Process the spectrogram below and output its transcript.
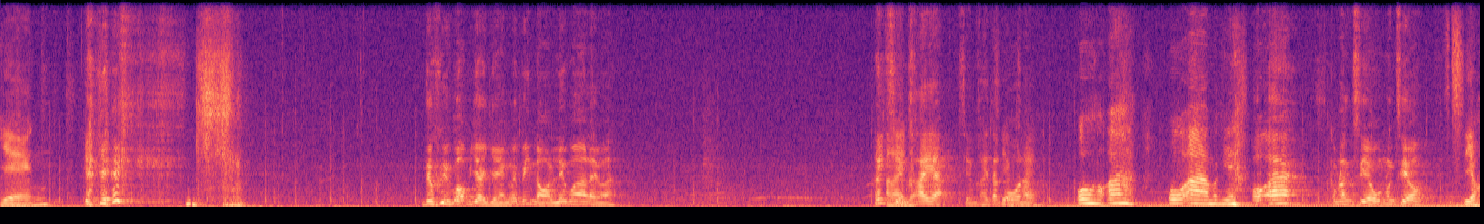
แหยงเดี๋ยวพี่บ๊อบอย่าแหยงเลยพี่หนอนเรียกว่าอะไรวะเฮ้ยอะไรเสียงใครอะเสียงใครตะโกนเสียงอะใครโอ้อาโอ้อาเมื่อกี้โอ้อะกำลังเสียวกำลังเสียวเสียว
